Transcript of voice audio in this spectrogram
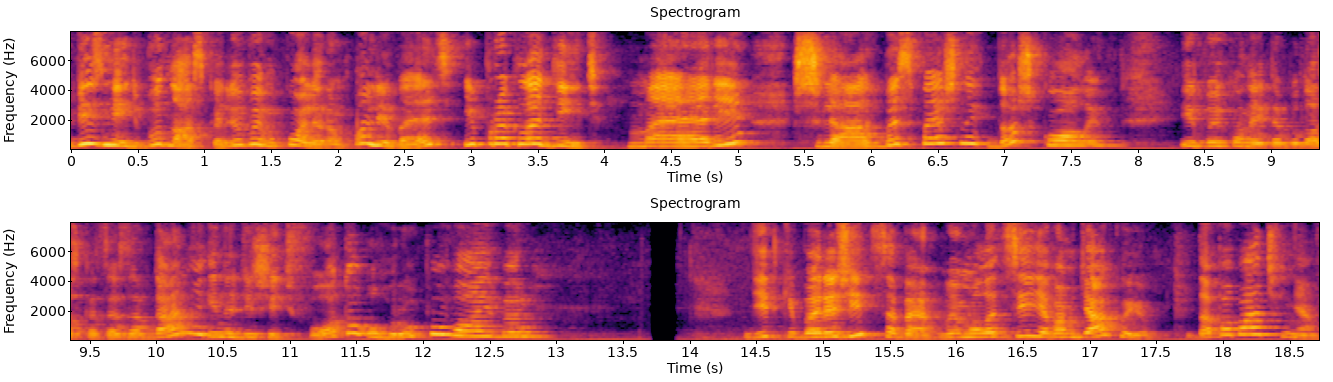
Візьміть, будь ласка, любим кольором олівець і прокладіть Мері шлях безпечний до школи. І виконайте, будь ласка, це завдання і надішліть фото у групу Viber. Дітки, бережіть себе, ви молодці, я вам дякую. До побачення!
